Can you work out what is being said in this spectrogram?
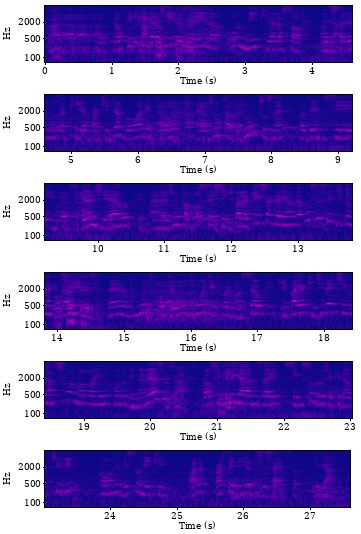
Tá? Então fiquem ligadinhos aí na Unique, olha só. Nós Obrigado. estaremos aqui a partir de agora, então, é, junta, juntos, né, fazendo esse, esse grande elo, é, junto a você, síndico. Olha, quem sai ganhando é você, síndico, né, que está aí. Né, muito conteúdo, muita informação e vai aqui direitinho na sua mão aí no condomínio, não é mesmo? Exato. Então fiquem ligados aí, Sim Solution, aqui na UpTV, com a revista Unique. Olha, parceria de sucesso. Obrigado.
